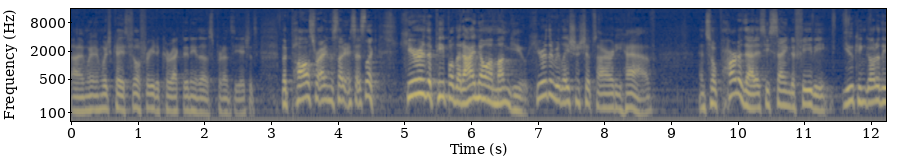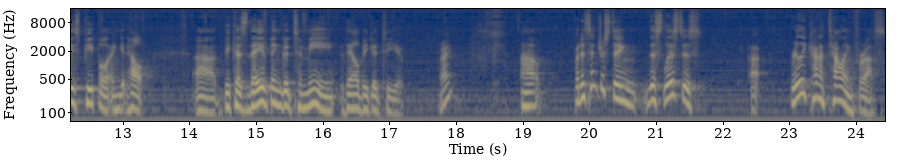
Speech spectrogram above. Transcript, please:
uh, in, which case, feel free to correct any of those pronunciations. But Paul's writing this letter and he says, Look, here are the people that I know among you. Here are the relationships I already have. And so part of that is he's saying to Phoebe, You can go to these people and get help. Uh, because they've been good to me, they'll be good to you. Right? Uh, but it's interesting, this list is uh, really kind of telling for us.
